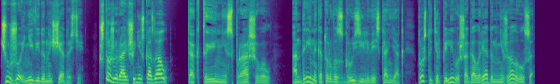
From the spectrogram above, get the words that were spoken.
чужой невиданной щедрости. Что же раньше не сказал?» «Так ты не спрашивал». Андрей, на которого сгрузили весь коньяк, просто терпеливо шагал рядом, не жаловался,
